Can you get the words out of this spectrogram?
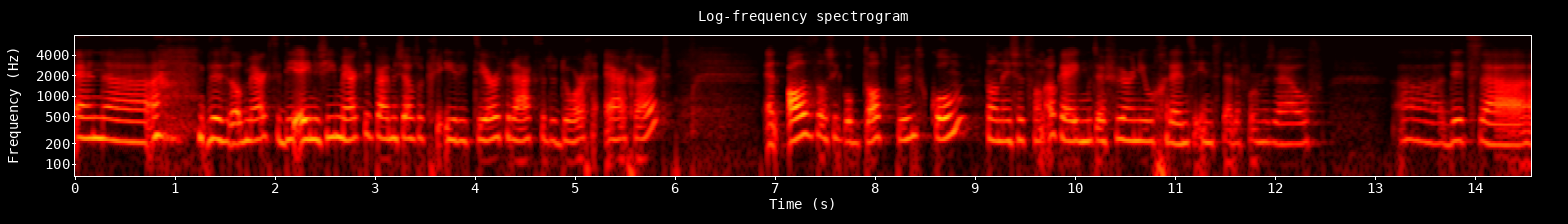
En uh, dus dat merkte, die energie merkte ik bij mezelf dat ik geïrriteerd raakte, erdoor geërgerd. En altijd als ik op dat punt kom, dan is het van oké, ik moet even weer een nieuwe grens instellen voor mezelf. Uh, dit, uh,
